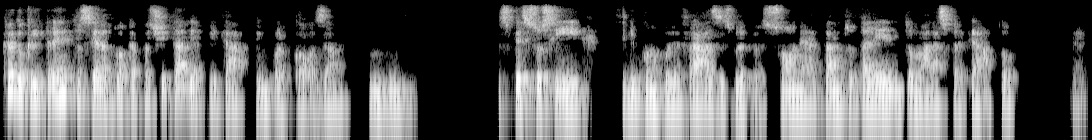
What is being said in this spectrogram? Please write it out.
Credo che il talento sia la tua capacità di applicarti in qualcosa. Mm. Spesso si, si dicono quelle frasi sulle persone, ha tanto talento ma l'ha sprecato. Eh,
